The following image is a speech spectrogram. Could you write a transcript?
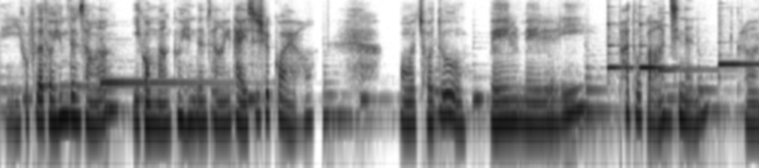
이것보다 더 힘든 상황, 이것만큼 힘든 상황이 다 있으실 거예요. 어, 저도 매일매일이 파도가 치는 그런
